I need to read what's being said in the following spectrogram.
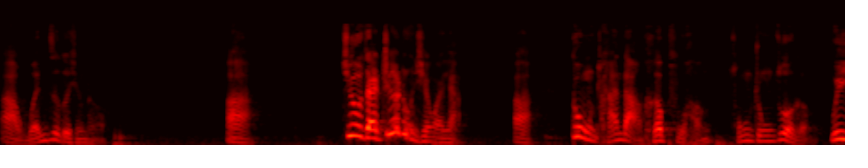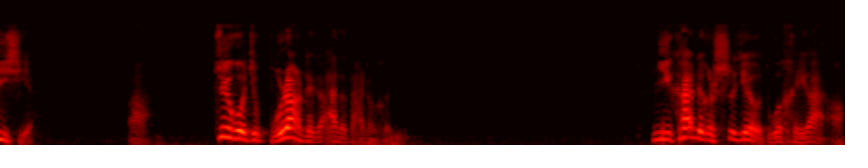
啊，文字都形成了，啊！就在这种情况下，啊，共产党和普恒从中作梗。威胁，啊，最后就不让这个案子达成和解。你看这个世界有多黑暗啊！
